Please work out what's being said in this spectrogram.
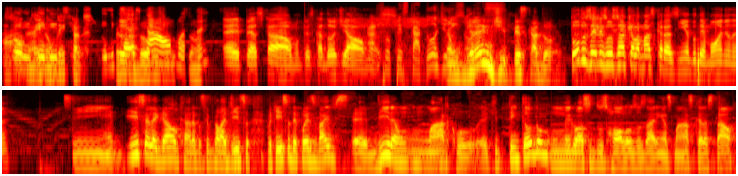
Ah, So- ele- ele- Ele pesca almas, né? É, ele pesca alma, pescador de almas. Pescador de É um ilusões. grande pescador. Todos eles usam aquela mascarazinha do demônio, né? Sim. E isso é legal, cara, você falar disso, porque isso depois vai é, vira um, um arco é, que tem todo um negócio dos Hollows usarem as máscaras e tal.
